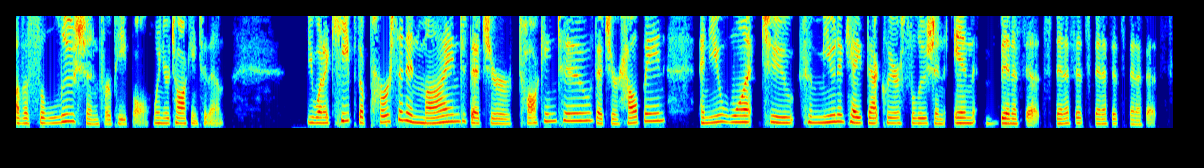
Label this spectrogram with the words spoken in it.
of a solution for people when you're talking to them. You want to keep the person in mind that you're talking to, that you're helping, and you want to communicate that clear solution in benefits, benefits, benefits, benefits.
